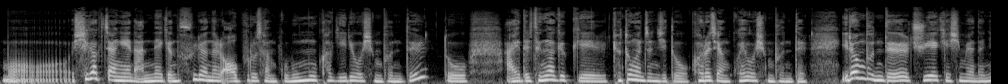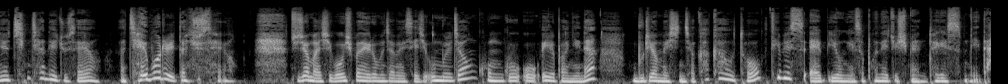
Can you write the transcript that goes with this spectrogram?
뭐 시각장애인 안내견 훈련을 업으로 삼고 묵묵하게 일해 오신 분들 또 아이들 등하굣길 교통안전지도 거르지 않고 해오신 분들 이런 분들 주위에 계시면은요 칭찬해 주세요 아, 제보를 일단 주세요 주저 마시고 50원의 유료 문자 메시지 우물정 0951번이나 무료 메신저 카카오톡 TBS 앱 이용해서 보내주시면 되겠습니다.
